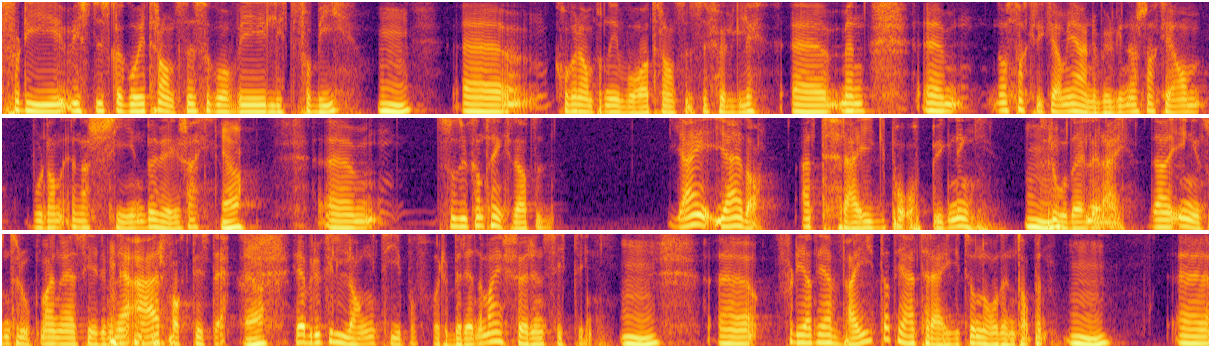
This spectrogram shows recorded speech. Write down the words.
fordi hvis du skal gå i transe, så går vi litt forbi. Mm. Eh, kommer an på nivået av transe, selvfølgelig. Eh, men eh, nå snakker jeg ikke om hjernebølgen, nå snakker jeg om hvordan energien beveger seg. Ja. Um, så du kan tenke deg at jeg, jeg da er treig på oppbygning. Tro det eller ei. Det er ingen som tror på meg når jeg sier det, men jeg er faktisk det. Ja. Jeg bruker lang tid på å forberede meg før en sitting. Mm. Uh, fordi at jeg veit at jeg er treig til å nå den toppen. Mm. Uh,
